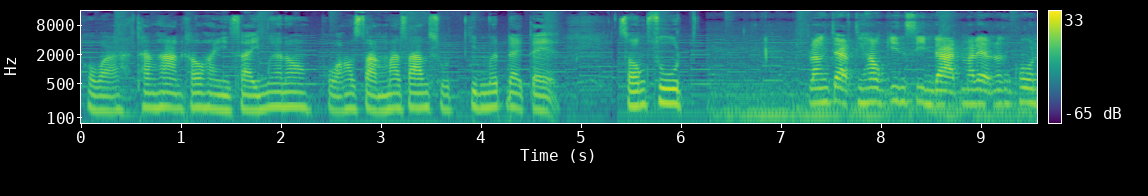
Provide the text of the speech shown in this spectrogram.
เพราะว่าทางห้านเขาให้ใส่เมื่อเนาะเพราะว่าเขาสั่งมาสามสูตรกินหมดได้แต่สองสูตร หลังจากที่เฮากินซีนดาดมาแล้วนะทุกคน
